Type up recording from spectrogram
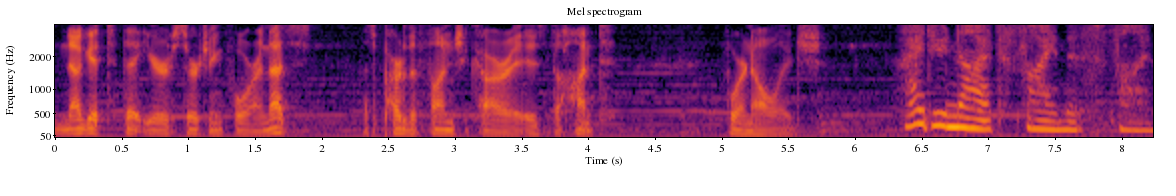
nugget that you're searching for, and that's that's part of the fun, Shakara, is the hunt for knowledge. I do not find this fun.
